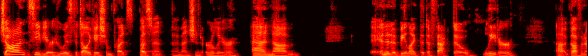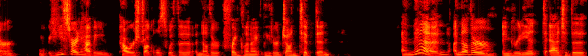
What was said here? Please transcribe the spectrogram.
John Sevier, who is the delegation pres- president I mentioned earlier, and um, ended up being like the de facto leader, uh, governor. He started having power struggles with a, another Franklinite leader, John Tipton. And then another ingredient to add to the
